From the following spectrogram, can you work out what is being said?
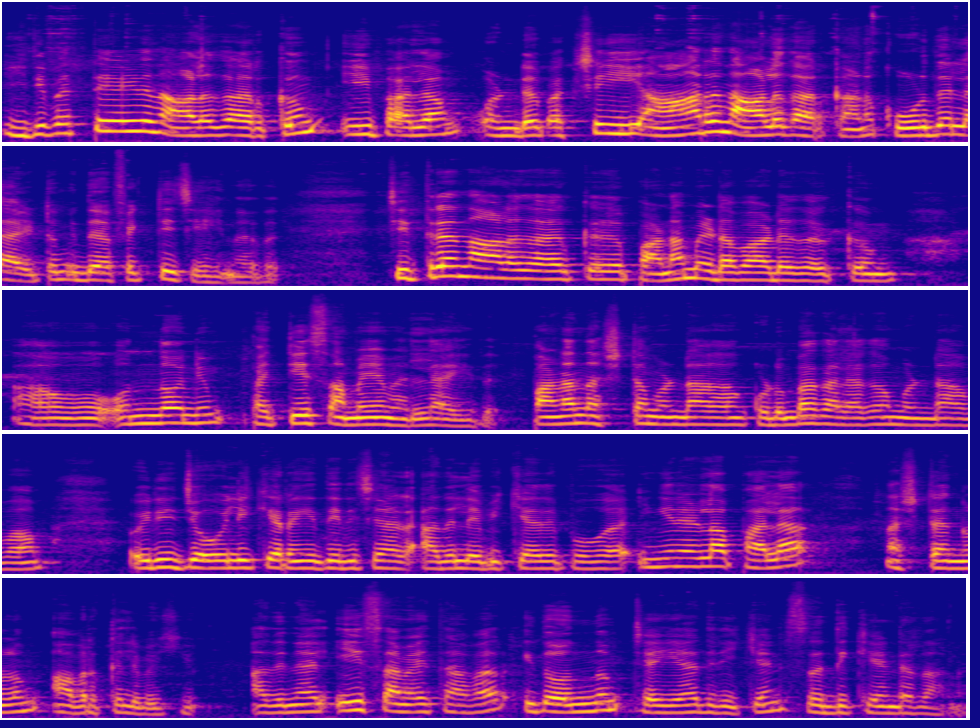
ഇരുപത്തേഴ് നാളുകാർക്കും ഈ ഫലം ഉണ്ട്. പക്ഷേ ഈ ആറ് നാളുകാർക്കാണ് കൂടുതലായിട്ടും ഇത് എഫക്റ്റ് ചെയ്യുന്നത്. ചിത്ര നാളുകാർക്ക് പണമിടപാടുകൾക്കും ഒന്നിനും പറ്റിയ സമയമല്ല ഇത്. പണനഷ്ടമുണ്ടാകാം കുടുംബ കലഹമുണ്ടാവാം ഒരു ജോലിക്ക് ഇറങ്ങി തിരിച്ചാൽ അത് ലഭിക്കാതെ പോവുക ഇങ്ങനെയുള്ള പല നഷ്ടങ്ങളും അവർക്ക് ലഭിക്കും. അതിനാൽ ഈ സമയത്ത് അവർ ഇതൊന്നും ചെയ്യാതിരിക്കാൻ ശ്രദ്ധിക്കേണ്ടതാണ്.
